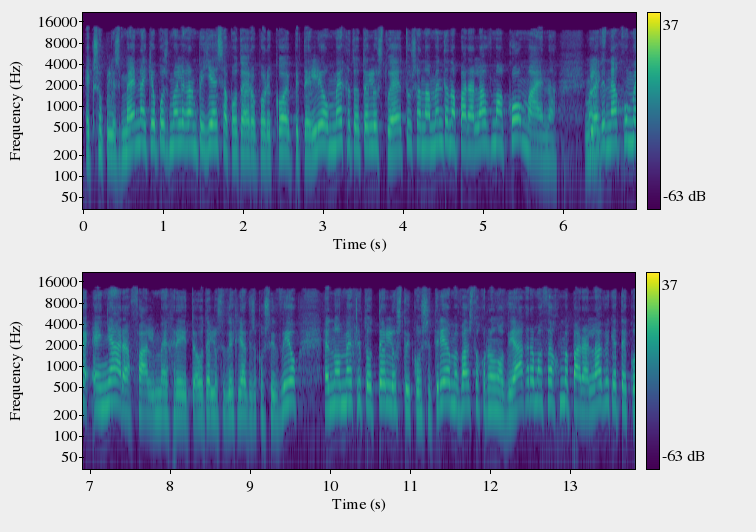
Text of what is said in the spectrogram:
εξοπλισμένα και όπως μου έλεγαν πηγές από το αεροπορικό επιτελείο, μέχρι το τέλος του έτους αναμένεται να παραλάβουμε ακόμα ένα. Δηλαδή να έχουμε 9 ραφάλ μέχρι το τέλος του 2022, ενώ μέχρι το τέλος του 2023, με βάση το χρονοδιάγραμμα, θα έχουμε παραλάβει και τα 24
